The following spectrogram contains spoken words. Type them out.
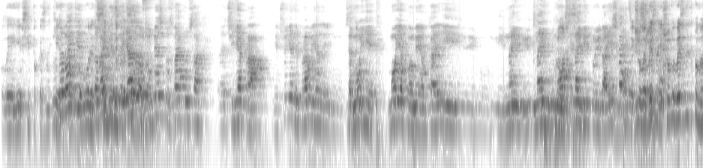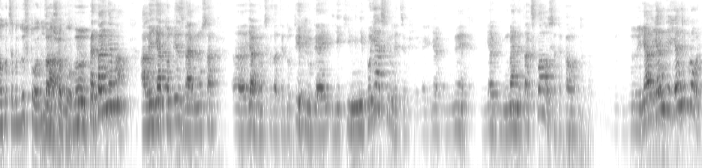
Коли є всі показники, Ну, давайте, говорять всі давайте люди про я це. особисто звернуся е, чи я прав. Якщо я не прав, я, це моє, моя помилка і, і най, найносить, найвідповідає Швеція. Якщо ви, визна, якщо ви визнаєте помилку, це буде достойно з Да. боку. Питань нема. Але я тоді звернуся, е, як вам сказати, до тих людей, які мені пояснювали це все. Як, як, не, як в мене так склалося, така от така. Я, я, не, я не проти.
